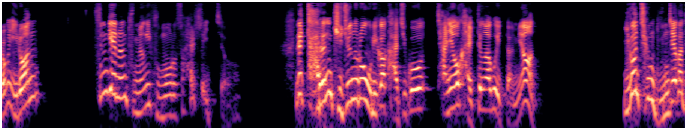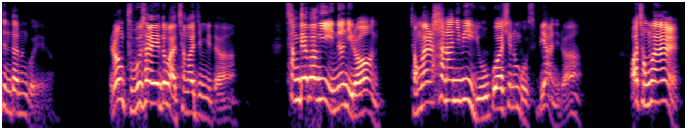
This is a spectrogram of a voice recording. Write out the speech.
여러분, 이런 훈계는 분명히 부모로서 할 수 있죠. 근데 다른 기준으로 우리가 가지고 자녀와 갈등하고 있다면 이건 지금 문제가 된다는 거예요. 여러분, 부부 사이에도 마찬가지입니다. 상대방이 있는 이런 정말 하나님이 요구하시는 모습이 아니라 아, 정말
